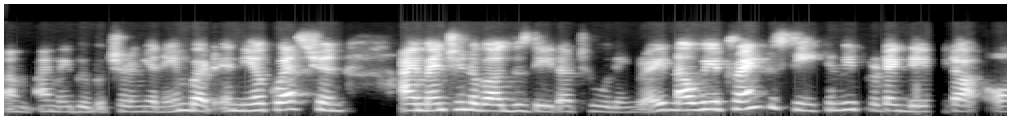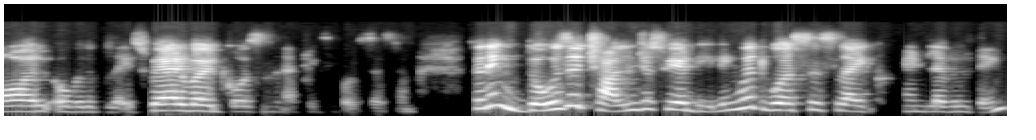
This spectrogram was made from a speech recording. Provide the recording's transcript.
um, I may be butchering your name, but in your question, I mentioned about this data tooling, right? Now we are trying to see, can we protect data all over the place, wherever it goes in the Netflix ecosystem? So I think those are challenges we are dealing with versus like end level thing.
